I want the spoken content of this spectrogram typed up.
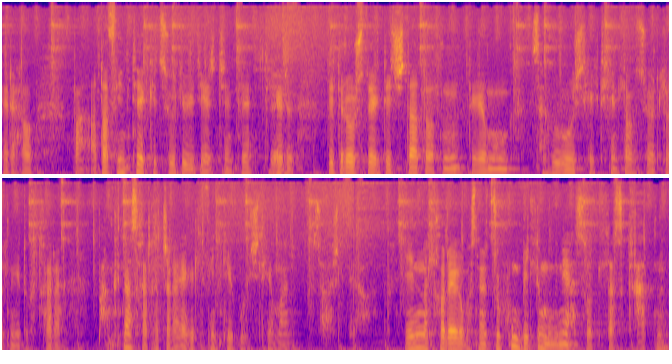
Тэгэхээр яг одоо финтек гэж сүүлийн үед ярьж байна тий. Тэгэхээр бид нар өөрсдөө яг дижитал болно. Тэгээ мөн санхүүгийн үйлчлэгийг технологи суйрлуулна гэдэг утгаараа банкнаас гаргаж байгаа яг л финтек үйлчлэгийн маань сошиал бай байгаа. Энэ нь болохоор яг бас нэг зөвхөн бэлэн мөнгөний асуудлаас гадна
